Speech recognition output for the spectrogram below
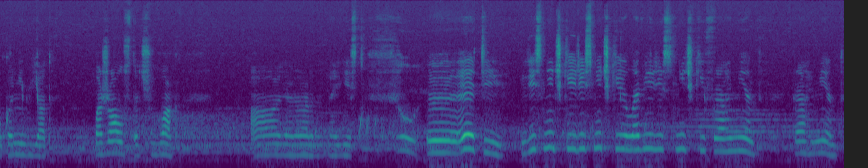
Только не в яд. Пожалуйста, чувак. А, есть. Э, эти реснички, реснички, лови реснички, фрагмент, фрагмент,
